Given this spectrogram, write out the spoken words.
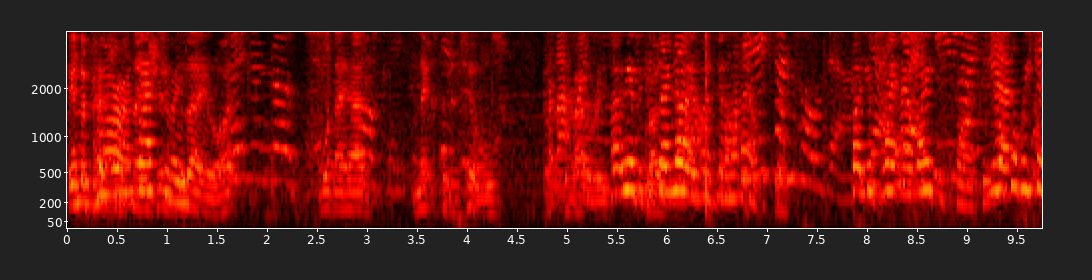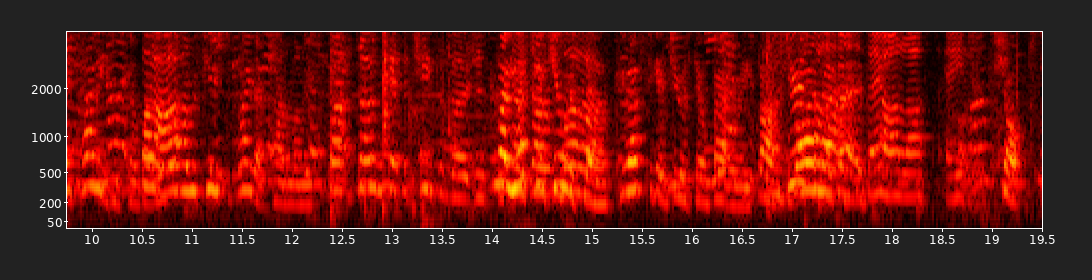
In the petrol station today, right? What they had next to the tills, packs of batteries. Oh, yeah, because they know everyone's going to run out. But you pay outrageous uh, prices. Yeah. That's what we said tallies and so But- I refuse to pay that kind of money. But don't get the cheaper versions. No, you have to get don't Duracell. work. You have to get Duracell battery. But to buy Duracell are out good. They are last ages. shops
